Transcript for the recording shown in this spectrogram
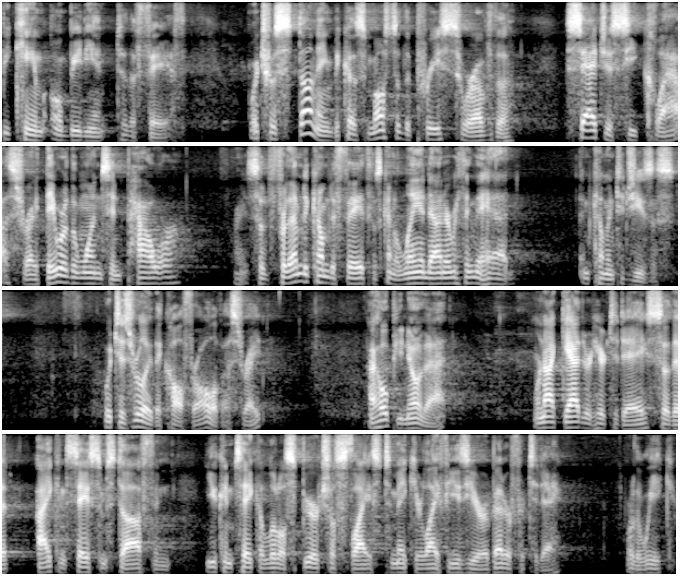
became obedient to the faith, which was stunning because most of the priests were of the Sadducee class, right? They were the ones in power, right? So for them to come to faith was kind of laying down everything they had and coming to Jesus, which is really the call for all of us, right? I hope you know that. We're not gathered here today so that I can say some stuff and you can take a little spiritual slice to make your life easier or better for today or the week.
